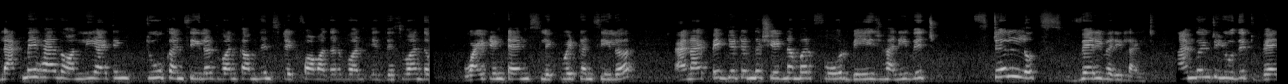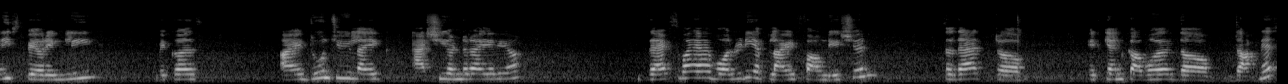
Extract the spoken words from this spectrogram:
Lakme has only I think two concealers. One comes in stick form other one is this one the white intense liquid concealer. And I picked it in the shade number 4 beige honey which still looks very very light. I'm going to use it very sparingly because I don't really like ashy under eye area. That's why I've already applied foundation so that uh, it can cover the darkness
